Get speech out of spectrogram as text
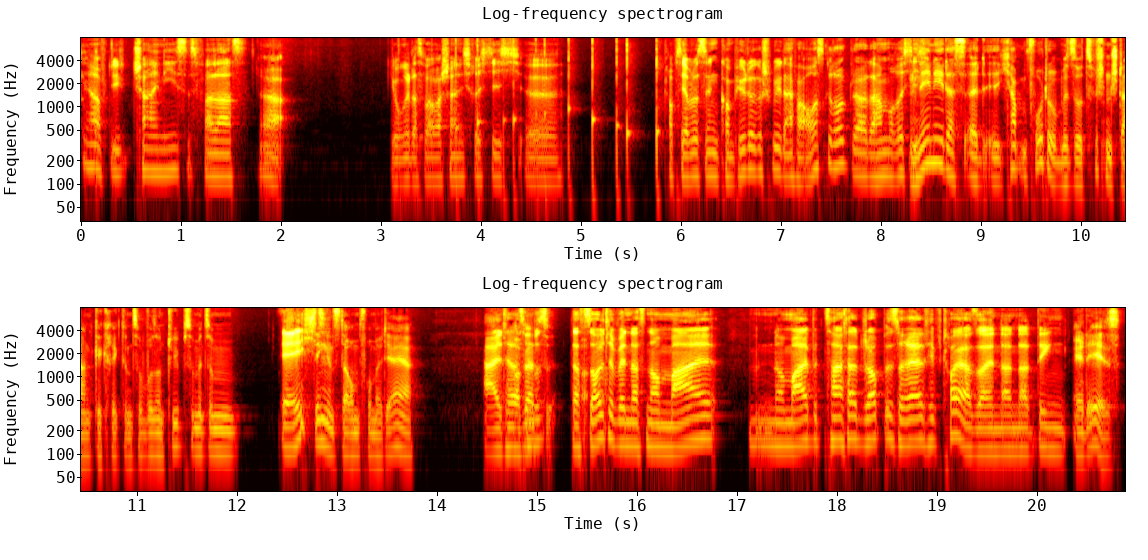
Ja, auf die Chinese ist Verlass. Ja. Junge, das war wahrscheinlich richtig. Äh, glaubst du, sie haben das in den Computer gespielt, einfach ausgedruckt oder da haben wir richtig. Nee, nee, das, äh, ich habe ein Foto mit so Zwischenstand gekriegt und so, wo so ein Typ so mit so einem Echt? Dingens darum fummelt. Ja, ja. Alter, das, Aber muss, das- das sollte, wenn das normal normal bezahlter Job ist, relativ teuer sein, dann das Ding. It is.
